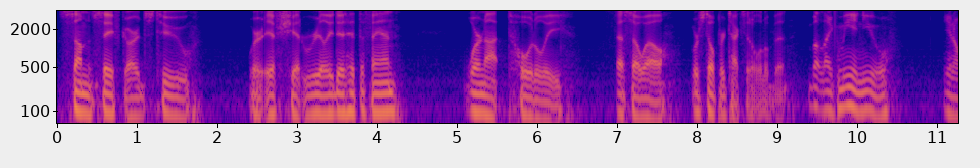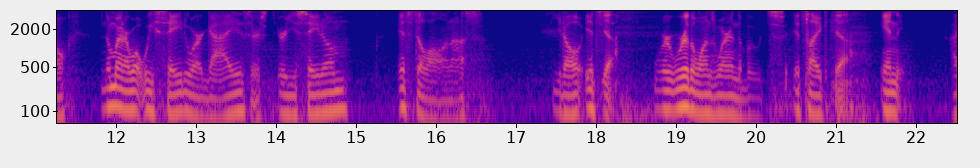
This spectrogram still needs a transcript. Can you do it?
some safeguards to where if shit really did hit the fan, we're not totally SOL. We're still protected a little bit. But like me and you, you know, no matter what we say to our guys or or you say to them, it's still all on us. You know, it's Yeah. we're we're the ones wearing the boots. It's like Yeah. and I,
